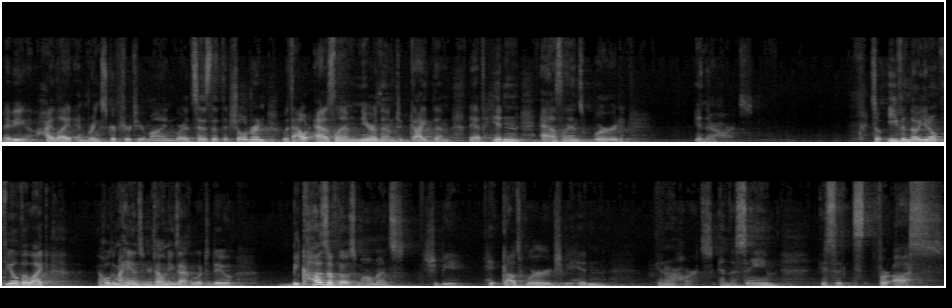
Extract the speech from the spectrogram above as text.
maybe highlight and bring scripture to your mind where it says that the children, without Aslan near them to guide them, they have hidden Aslan's word in their hearts. So even though you don't feel the like holding my hands and you're telling me exactly what to do, because of those moments, should be God's word should be hidden in our hearts. And the same is for us.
